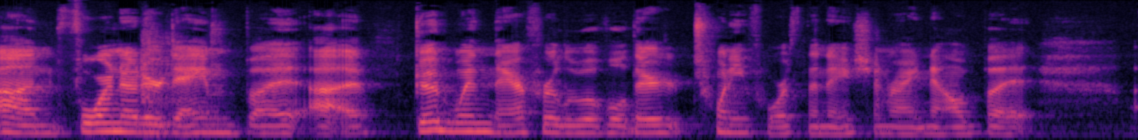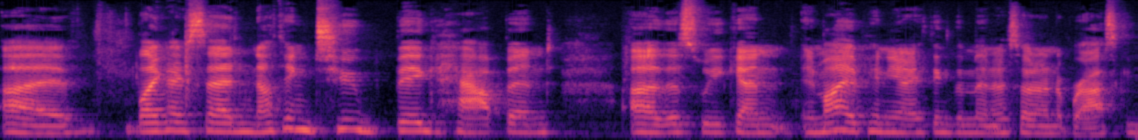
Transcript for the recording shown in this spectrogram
um, for Notre Dame, but uh, good win there for Louisville. They're 24th in the nation right now. But uh, like I said, nothing too big happened uh, this weekend. In my opinion, I think the Minnesota Nebraska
